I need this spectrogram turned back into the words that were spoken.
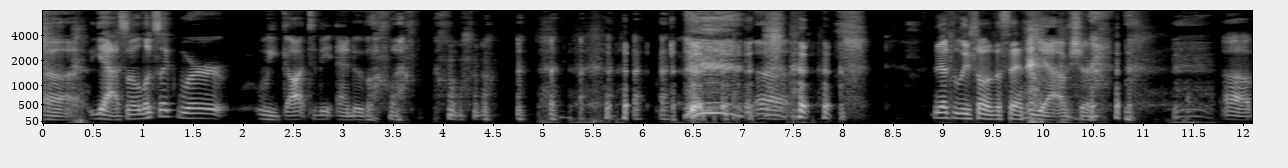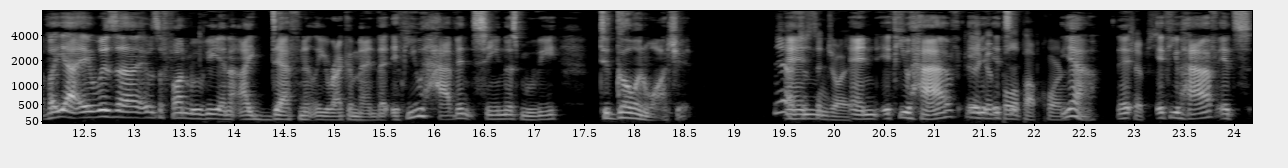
uh, yeah, so it looks like we're we got to the end of the labyrinth. uh, you have to leave some of this in. yeah, I'm sure. Uh, but yeah, it was uh, it was a fun movie, and I definitely recommend that if you haven't seen this movie, to go and watch it. Yeah, and, just enjoy it. And if you have, a it- good it's bowl of popcorn. yeah. It- chips. If you have, it's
